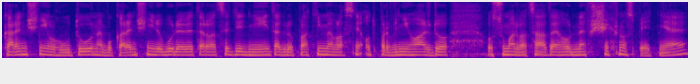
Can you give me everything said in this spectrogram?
karenční lhůtu nebo karenční dobu 29 dní, tak doplatíme vlastně od 1. až do 28. dne všechno zpětně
